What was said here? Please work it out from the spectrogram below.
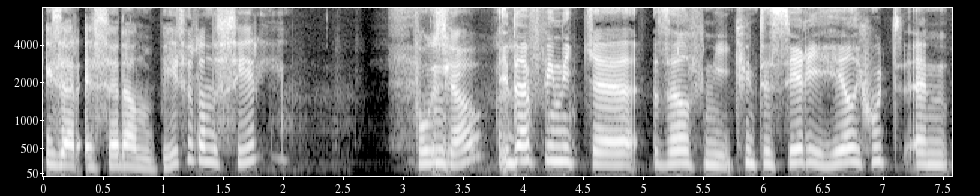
is haar essay dan beter dan de serie? Volgens jou? Dat vind ik eh, zelf niet. Ik vind de serie heel goed en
